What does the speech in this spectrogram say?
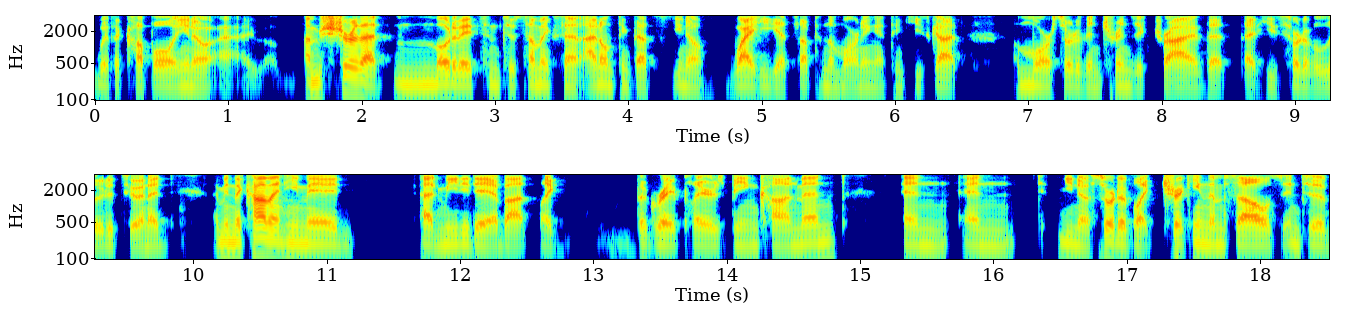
with a couple. You know, I, I'm sure that motivates him to some extent. I don't think that's you know why he gets up in the morning. I think he's got a more sort of intrinsic drive that that he's sort of alluded to. And I, I mean, the comment he made at media day about like the great players being con men and and you know sort of like tricking themselves into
